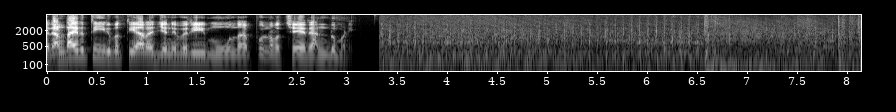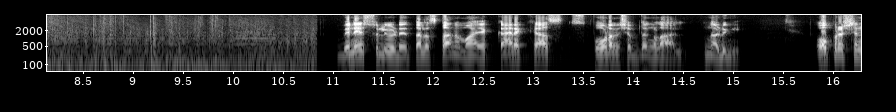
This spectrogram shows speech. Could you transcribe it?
രണ്ടായിരത്തി ഇരുപത്തിയാറ് ജനുവരി മൂന്ന് പുലർച്ചെ രണ്ടു മണി. വെനേസ്വലയുടെ തലസ്ഥാനമായ കാരക്കാസ് സ്ഫോടന ശബ്ദങ്ങളാൽ നടുങ്ങി. ഓപ്പറേഷൻ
